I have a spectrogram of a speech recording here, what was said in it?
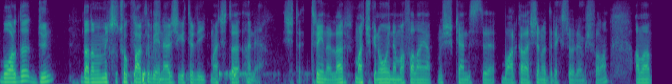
Bu arada dün Donovan Mitchell çok farklı bir enerji getirdi ilk maçta. Hani işte trainerlar maç günü oynama falan yapmış. Kendisi de bu arkadaşlarına direkt söylemiş falan. Ama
